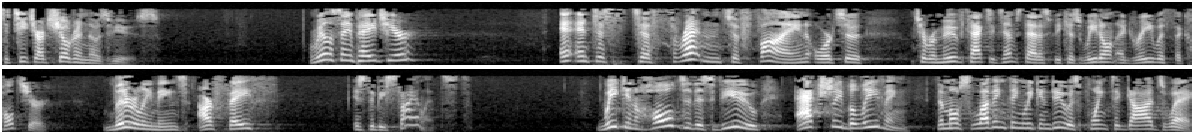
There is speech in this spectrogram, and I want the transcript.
to teach our children those views. Are we on the same page here? And, and to, to threaten to fine or to to remove tax exempt status because we don't agree with the culture literally means our faith is to be silenced. We can hold to this view actually believing the most loving thing we can do is point to God's way.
